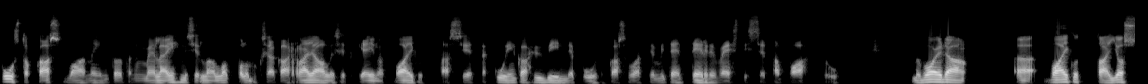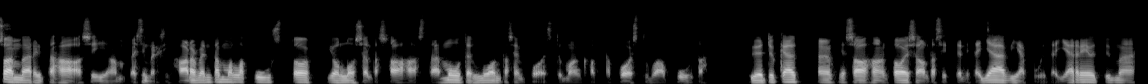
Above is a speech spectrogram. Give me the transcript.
puusto kasvaa, niin, tuota, niin meillä ihmisillä on loppujen lopuksi aika rajalliset keinot vaikuttaa siihen, että kuinka hyvin ne puut kasvavat ja miten terveesti se tapahtuu. Me voidaan vaikuttaa jossain määrin tähän asiaan esimerkiksi harventamalla puustoa, jolloin sieltä saadaan sitä muuten luontaisen poistuman kautta poistuvaa puuta hyötykäyttöön ja saadaan toisaalta sitten niitä jääviä puita järeytymään.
